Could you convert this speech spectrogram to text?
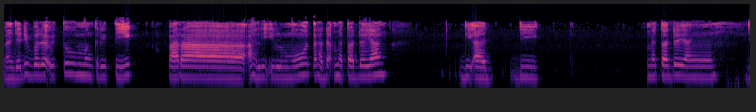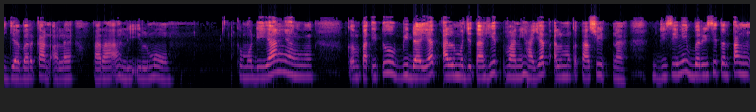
Nah, jadi beliau itu mengkritik para ahli ilmu terhadap metode yang di di metode yang dijabarkan oleh para ahli ilmu. Kemudian yang keempat itu bidayat al-mujtahid wa nihayat al-muqtasid. Nah, di sini berisi tentang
